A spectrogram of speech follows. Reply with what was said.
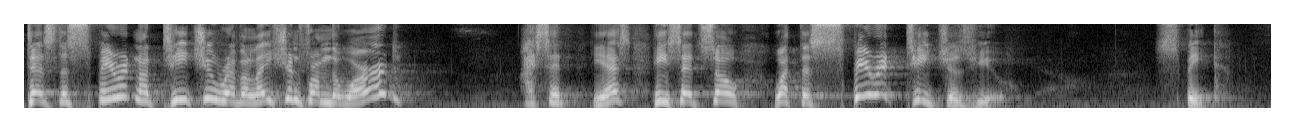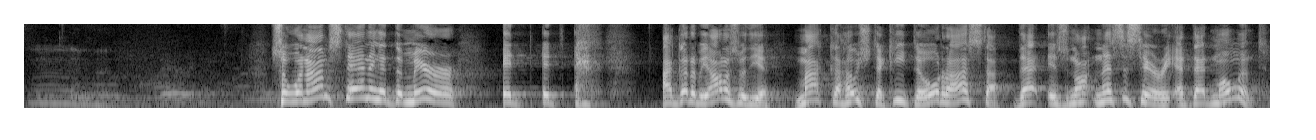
Does the Spirit not teach you revelation from the Word?" I said, "Yes." He said, "So what the Spirit teaches you." Speak. So when I'm standing at the mirror, it, it I got to be honest with you, that is not necessary at that moment.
